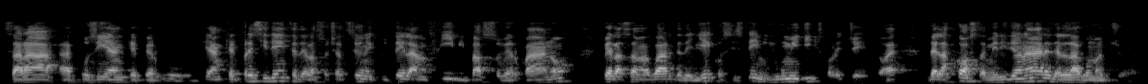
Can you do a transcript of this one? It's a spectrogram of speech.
sarà eh, così anche per voi. Che anche il presidente dell'Associazione Tutela Anfibi Basso Verbano per la salvaguardia degli ecosistemi umidi, sto leggendo, eh, della costa meridionale del Lago Maggiore.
